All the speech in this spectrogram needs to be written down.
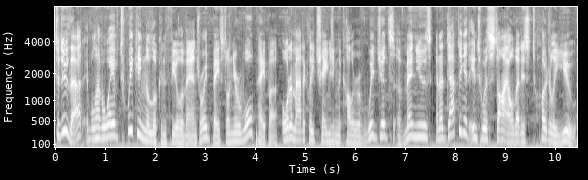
To do that, it will have a way of tweaking the look and feel of Android based on your wallpaper, automatically changing the color of widgets, of menus, and adapting it into a style that is totally you.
